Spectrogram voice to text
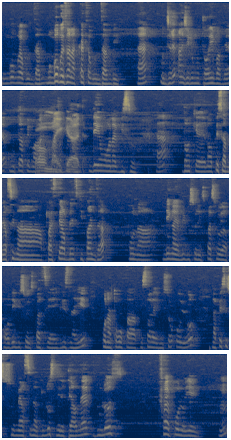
mungongo ya bunzambe. Mungongo eza na kati ya bunzambe. Hein? On dirait Angelo Mutori ba mais muto ape mara. Oh my God. Ndenge mona biso. Donc euh, merci na pasteur Blaise Kipanza mpona ndenge ayambi biso l'espace oyo accordé biso espace ya église na ye mpona tokoka kosala émission oyo napesi susu merci na doulos de l'éternel doulos frère paul oyeyo hmm?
